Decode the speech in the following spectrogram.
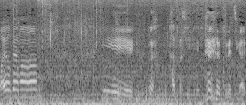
おはようございます。えー、恥ずかしいね。すれ違い。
